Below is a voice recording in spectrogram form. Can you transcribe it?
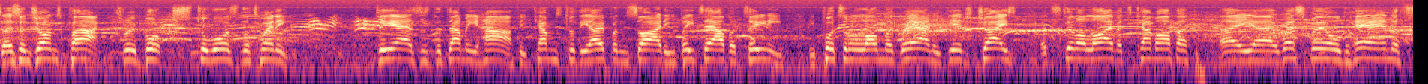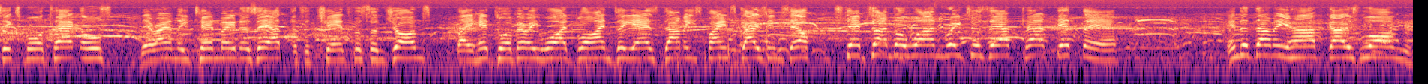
So St John's Park through Books towards the 20. Diaz is the dummy half. He comes to the open side. He beats Albertini. He puts it along the ground. He gives chase. It's still alive. It's come off a, a uh, Westfield hand. It's six more tackles. They're only 10 metres out. It's a chance for St John's. They head to a very wide blind. Diaz dummies, feints, goes himself, steps under one, reaches out, can't get there. Into dummy half goes Long.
